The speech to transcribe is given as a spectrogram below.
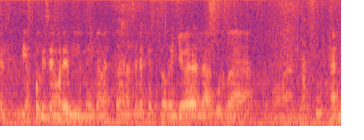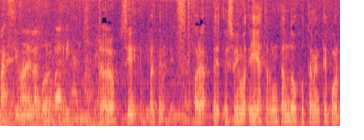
el tiempo que se demore el medicamento en hacer efecto, en llegar a la curva como al, al máximo de la curva arriba. Claro, sí, en parte. Ahora, e- eso mismo, ella está preguntando justamente por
